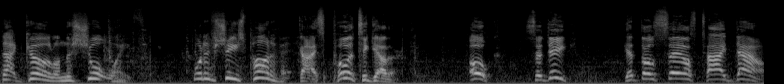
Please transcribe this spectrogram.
That girl on the shortwave. What if she's part of it? Guys, pull it together. Oak, Sadiq, get those sails tied down.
